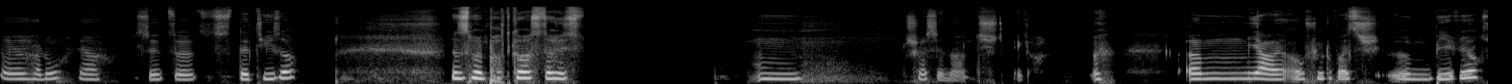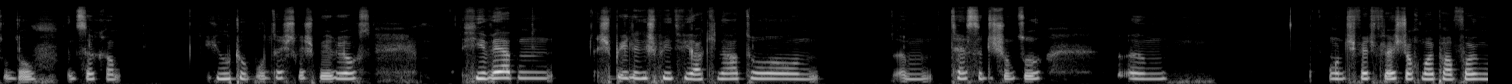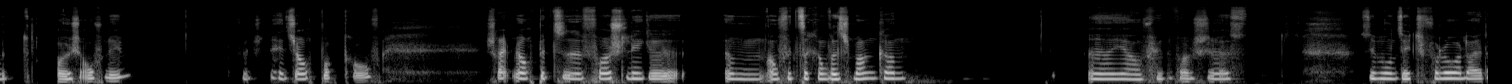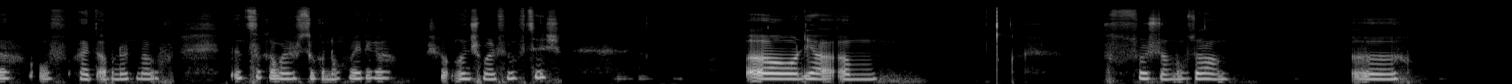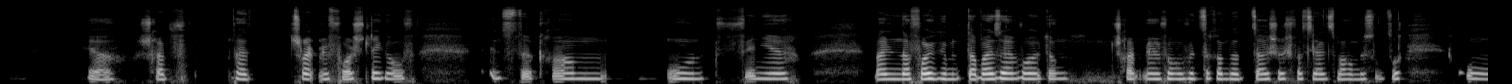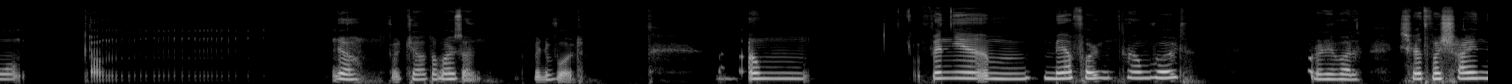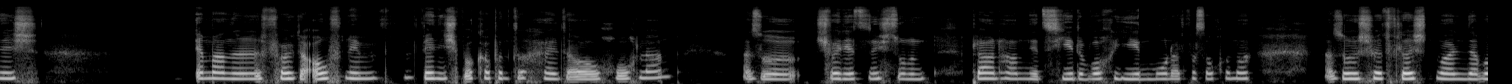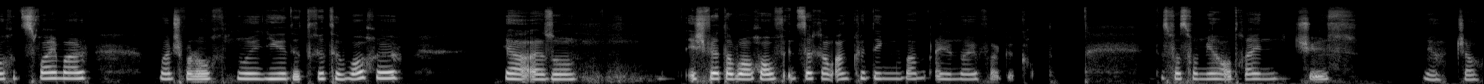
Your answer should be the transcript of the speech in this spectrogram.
Äh, hallo, ja, das ist äh, das ist der Teaser. Das ist mein Podcast, der heißt. Mm, ich weiß den Namen nicht, egal. ähm, ja, auf YouTube heißt ich ähm, Beriox und auf Instagram YouTube unterstrich Beriox. Hier werden Spiele gespielt wie Akinator und ähm, Teste dich und so. Ähm, und ich werde vielleicht auch mal ein paar Folgen mit euch aufnehmen. Hätte ich auch Bock drauf. Schreibt mir auch bitte Vorschläge ähm, auf Instagram, was ich machen kann. Äh, ja, auf YouTube habe ich erst 67 Follower leider. Auf halt Abonnenten auf Instagram habe ich sogar noch weniger. Ich glaube noch nicht mal 50. Und ja, ähm. Was soll ich dann noch sagen? Äh. Ja, schreibt halt, schreibt mir Vorschläge auf Instagram. Und wenn ihr mal in einer Folge mit dabei sein wollt, dann schreibt mir einfach auf Instagram, dann sage ich euch, was ihr alles machen müsst und so. Und dann, ja, könnt ihr dabei sein, wenn ihr wollt. Ähm, wenn ihr ähm, mehr Folgen haben wollt, oder ne, warte, ich werde wahrscheinlich immer eine Folge aufnehmen, wenn ich Bock habe und halt auch hochladen. Also ich werde jetzt nicht so einen Plan haben, jetzt jede Woche, jeden Monat, was auch immer. Also ich werde vielleicht mal in der Woche zweimal, manchmal auch nur jede dritte Woche. Ja, also ich werde aber auch auf Instagram ankündigen, wann eine neue Folge kommt. Das war's von mir, haut rein, tschüss. Ja, ciao.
